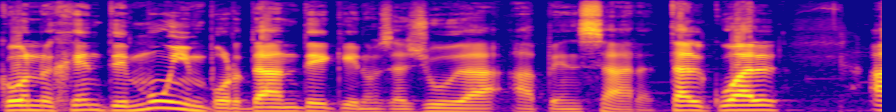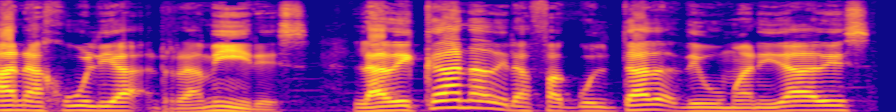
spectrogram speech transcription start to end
con gente muy importante que nos ayuda a pensar, tal cual Ana Julia Ramírez, la decana de la Facultad de Humanidades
